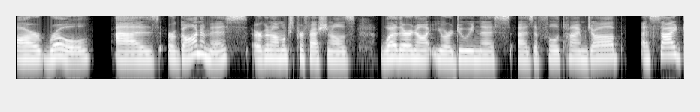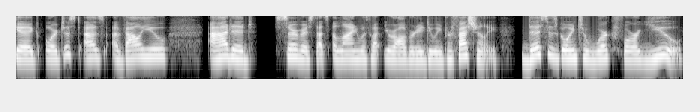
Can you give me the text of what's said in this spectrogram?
our role as ergonomists, ergonomics professionals, whether or not you're doing this as a full time job, a side gig, or just as a value added service that's aligned with what you're already doing professionally. This is going to work for you.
